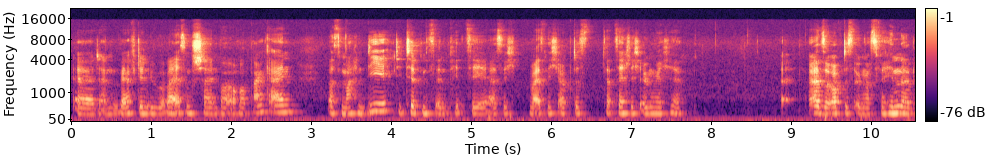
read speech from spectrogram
Äh, dann werft den Überweisungsschein bei eurer Bank ein was machen die? Die tippen es in PC. Also ich weiß nicht, ob das tatsächlich irgendwelche, also ob das irgendwas verhindert.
